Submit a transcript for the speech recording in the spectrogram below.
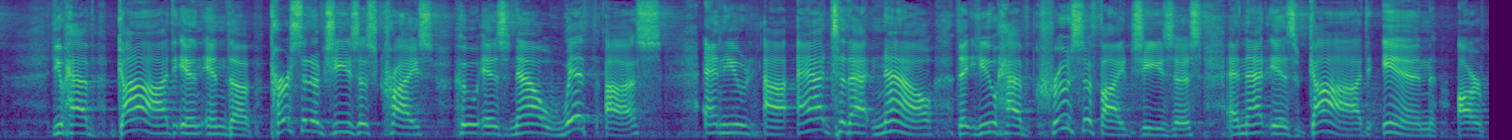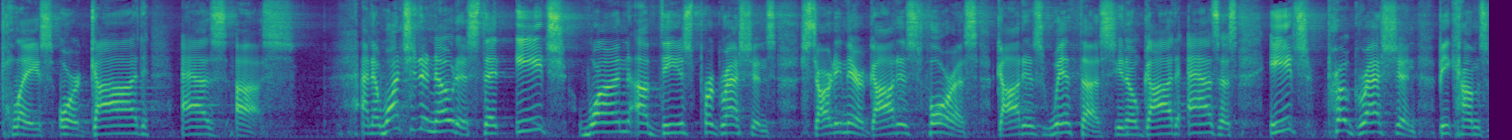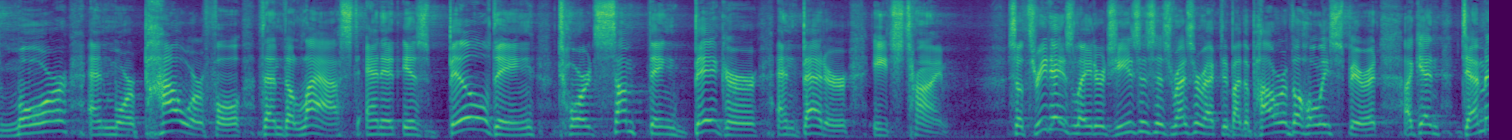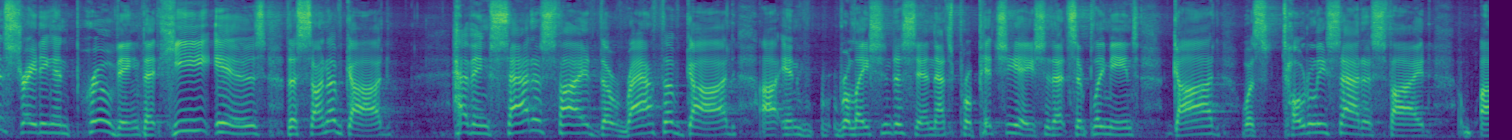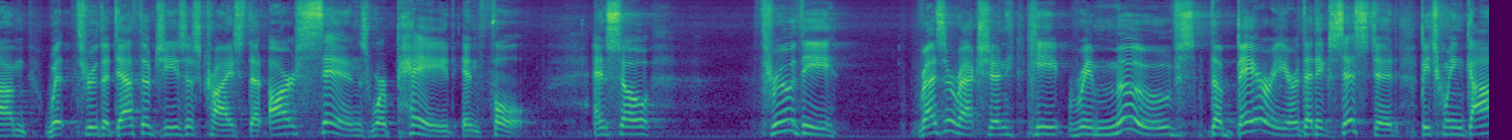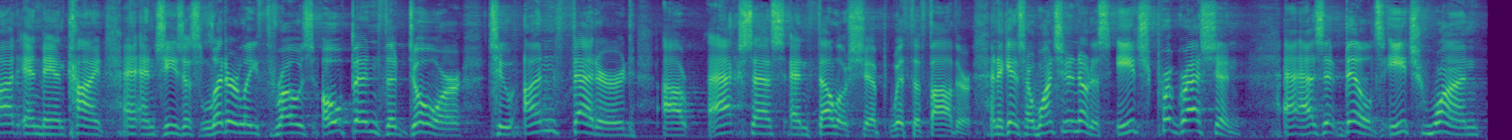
You have God in, in the person of Jesus Christ who is now with us and you uh, add to that now that you have crucified Jesus, and that is God in our place or God as us. And I want you to notice that each one of these progressions, starting there, God is for us, God is with us, you know, God as us, each progression becomes more and more powerful than the last, and it is building towards something bigger and better each time. So, three days later, Jesus is resurrected by the power of the Holy Spirit, again, demonstrating and proving that he is the Son of God, having satisfied the wrath of God uh, in relation to sin. That's propitiation. That simply means God was totally satisfied um, with, through the death of Jesus Christ, that our sins were paid in full. And so, through the resurrection, he removes the barrier that existed between God and mankind. And, and, Jesus literally throws open the door to unfettered uh, access and fellowship with the Father. And again, so I want you to notice each progression as it builds, each one,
